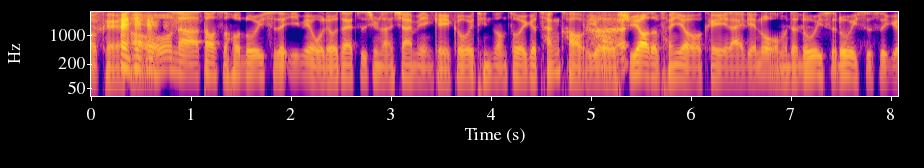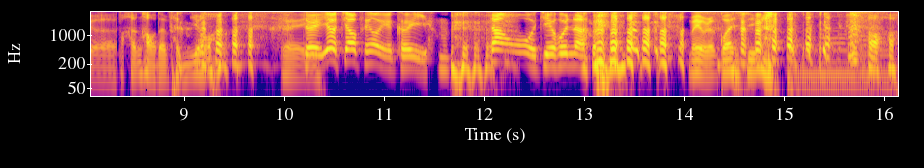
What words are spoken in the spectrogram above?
OK，好，那到时候路易斯的 email 我留在资讯栏下面，给各位听众做一个参考。有需要的朋友可以来联络我们的路易斯，路易斯是一个很好的朋友。对对，要交朋友也可以，但我结婚了。没有人关心。好，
